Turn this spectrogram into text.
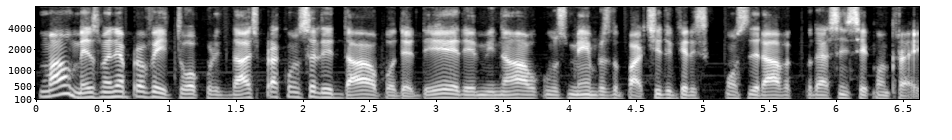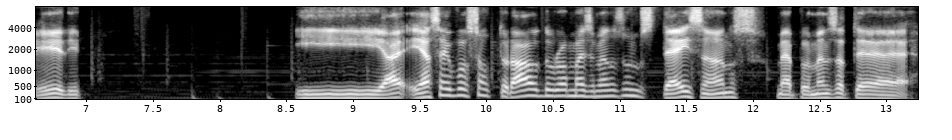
Mal mesmo ele aproveitou a oportunidade para consolidar o poder dele, eliminar alguns membros do partido que eles consideravam que pudessem ser contra ele, e, a, essa revolução cultural durou mais ou menos uns 10 anos, né, pelo menos até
